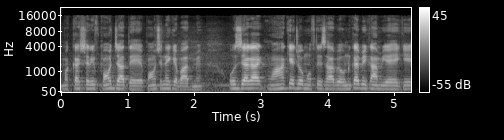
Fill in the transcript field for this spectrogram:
मक्का शरीफ पहुँच जाते हैं, पहुँचने के बाद में, उस जगह वहाँ के जो मुफ्ती साहब है, उनका भी काम यह है कि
